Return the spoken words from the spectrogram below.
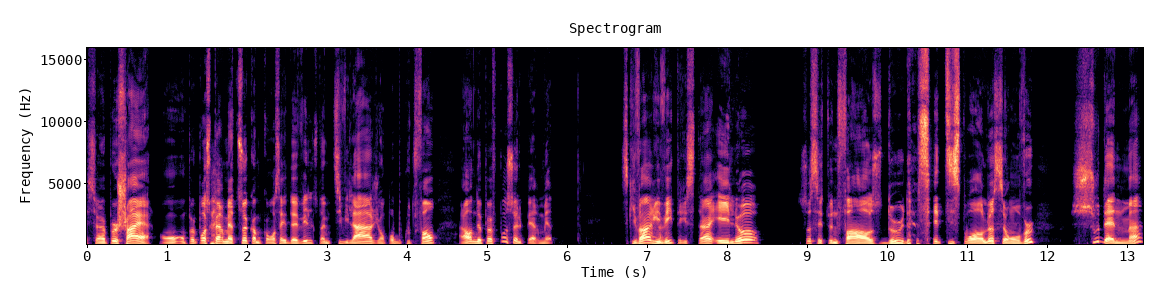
c'est un peu cher. On ne peut pas se permettre ça comme conseil de ville. C'est un petit village, ils n'ont pas beaucoup de fonds. Alors, ils ne peuvent pas se le permettre. Ce qui va arriver, Tristan, et là, ça, c'est une phase 2 de cette histoire-là, si on veut. Soudainement,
